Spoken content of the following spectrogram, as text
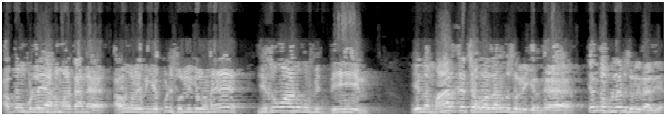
அப்பவும் பிள்ளையாக மாட்டாங்க. அவங்களை நீங்க எப்படி சொல்லிக்கணும் இகவானுக்கும் பித்தீன் எங்க மார்க்க சகோதரர்னு சொல்லிக்கிறங்க. எங்க பிள்ளைன்னு சொல்லிடாதீங்க.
